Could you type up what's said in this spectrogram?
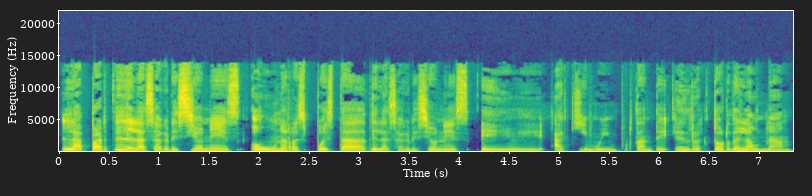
La parte de las agresiones o una respuesta de las agresiones, eh, aquí muy importante, el rector de la UNAM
